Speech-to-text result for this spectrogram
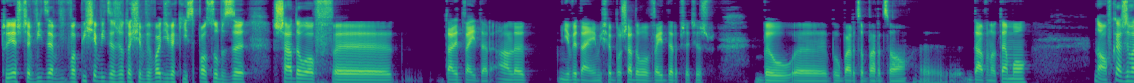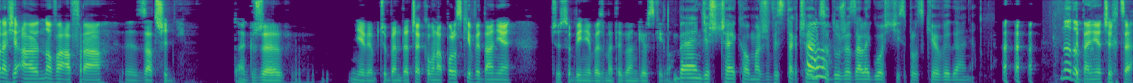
tu jeszcze widzę, w opisie widzę, że to się wywodzi w jakiś sposób z Shadow of Darth Vader, ale nie wydaje mi się, bo Shadow of Vader przecież był, e, był bardzo, bardzo e, dawno temu. No, w każdym razie nowa Afra e, za trzy dni. Także nie wiem, czy będę czekał na polskie wydanie, czy sobie nie wezmę tego angielskiego. Będziesz czekał, masz wystarczająco A. dużo zaległości z polskiego wydania. No dobra. Pytanie, czy chcę.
